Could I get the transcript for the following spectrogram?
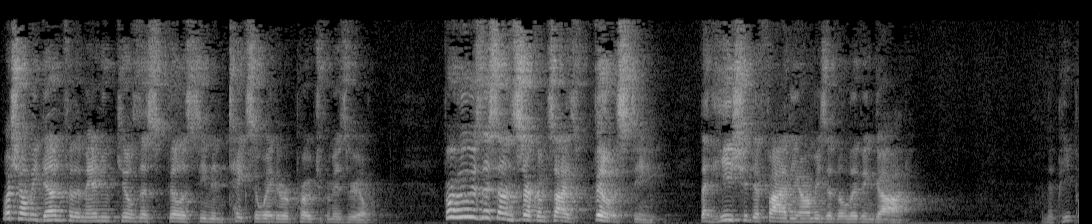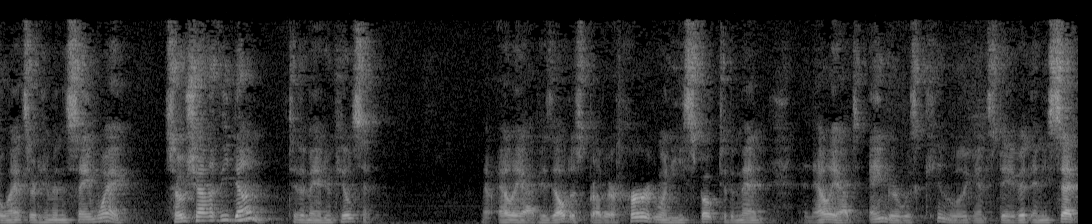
What shall be done for the man who kills this Philistine and takes away the reproach from Israel? For who is this uncircumcised Philistine, that he should defy the armies of the living God? And the people answered him in the same way So shall it be done to the man who kills him. Now Eliab, his eldest brother, heard when he spoke to the men, and Eliab's anger was kindled against David, and he said,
